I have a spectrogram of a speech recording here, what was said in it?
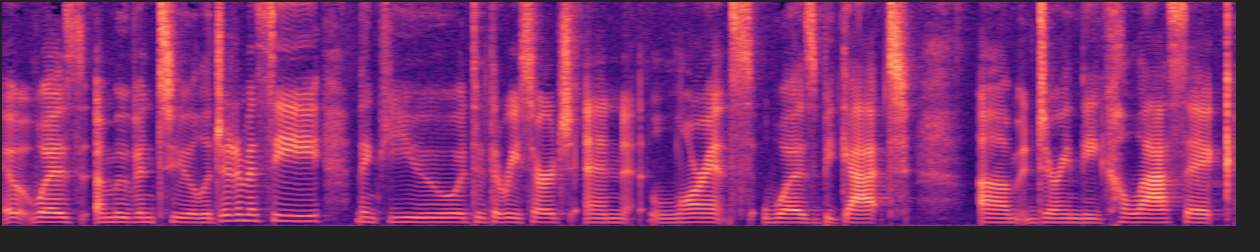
it was a move into legitimacy. I think you did the research, and Lawrence was begat um, during the classic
